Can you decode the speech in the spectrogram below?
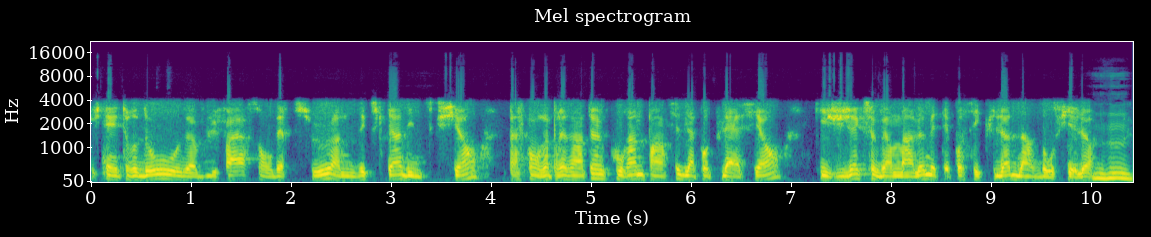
Justin Trudeau a voulu faire son vertueux en nous expliquant des discussions parce qu'on représentait un courant de pensée de la population qui jugeait que ce gouvernement-là ne mettait pas ses culottes dans ce dossier-là. Mhm.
